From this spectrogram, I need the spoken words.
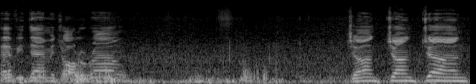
Heavy damage all around. Junk, junk, junk.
